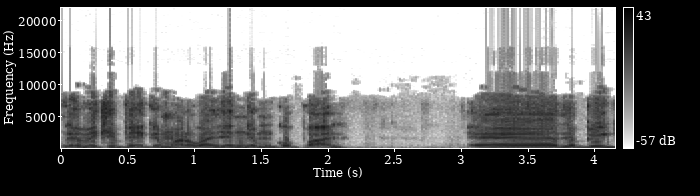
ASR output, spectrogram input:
ngemihlibheke mara kwanje ngemkopane eh the big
